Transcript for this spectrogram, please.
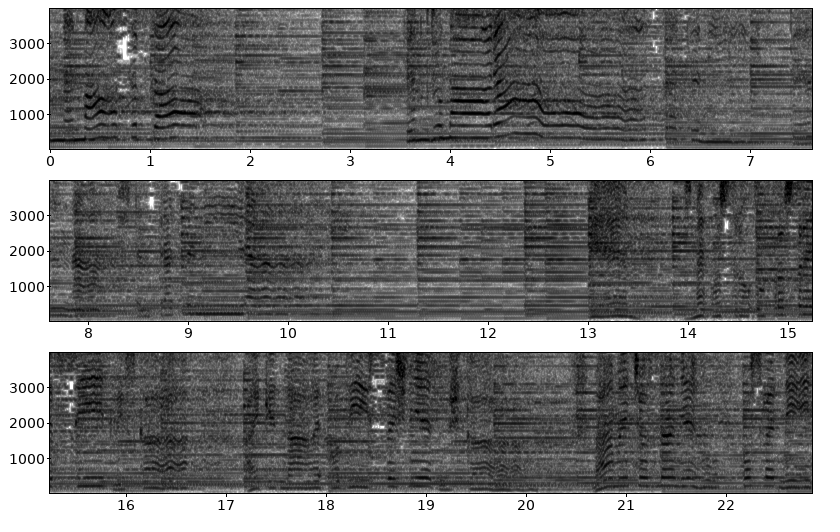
Nemá se ptát ten, kdo rád ztracený, ten náš, ten ztracený ráj. Viem, sme ostrov uprostred sídliska, aj keď náhle odísť seš neduškám. Máme čas na neho, posledný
